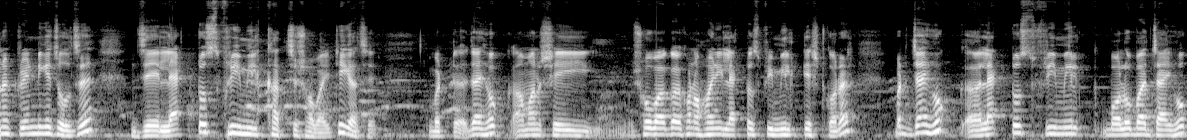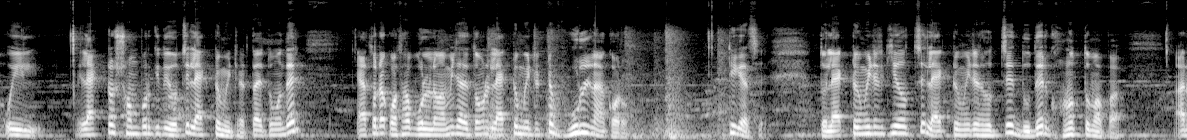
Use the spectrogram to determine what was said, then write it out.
অনেক ট্রেন্ডিংয়ে চলছে যে ল্যাকটোস ফ্রি মিল্ক খাচ্ছে সবাই, ঠিক আছে? বাট যাই হোক, আমার সেই সৌভাগ্য এখনও হয়নি ল্যাকটোস ফ্রি মিল্ক টেস্ট করার। বাট যাই হোক ল্যাকটোস ফ্রি মিল্ক বলো বা যাই হোক, ওই ল্যাকটোস সম্পর্কিতই হচ্ছে ল্যাক্টোমিটার তাই তোমাদের এতটা কথা বললাম আমি যাতে তোমরা ল্যাক্টোমিটারটা ভুল না করো। ঠিক আছে? তো ল্যাক্টোমিটার কি হচ্ছে? ল্যাক্টোমিটার হচ্ছে দুধের ঘনত্ব মাপা। আর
